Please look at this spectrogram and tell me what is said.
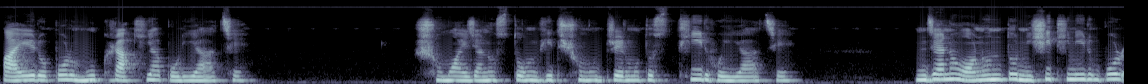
পায়ের ওপর মুখ রাখিয়া পড়িয়া আছে। সময় যেন স্তম্ভিত সমুদ্রের মতো স্থির হইয়া আছে। যেন অনন্ত নিশিথিনীর উপর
